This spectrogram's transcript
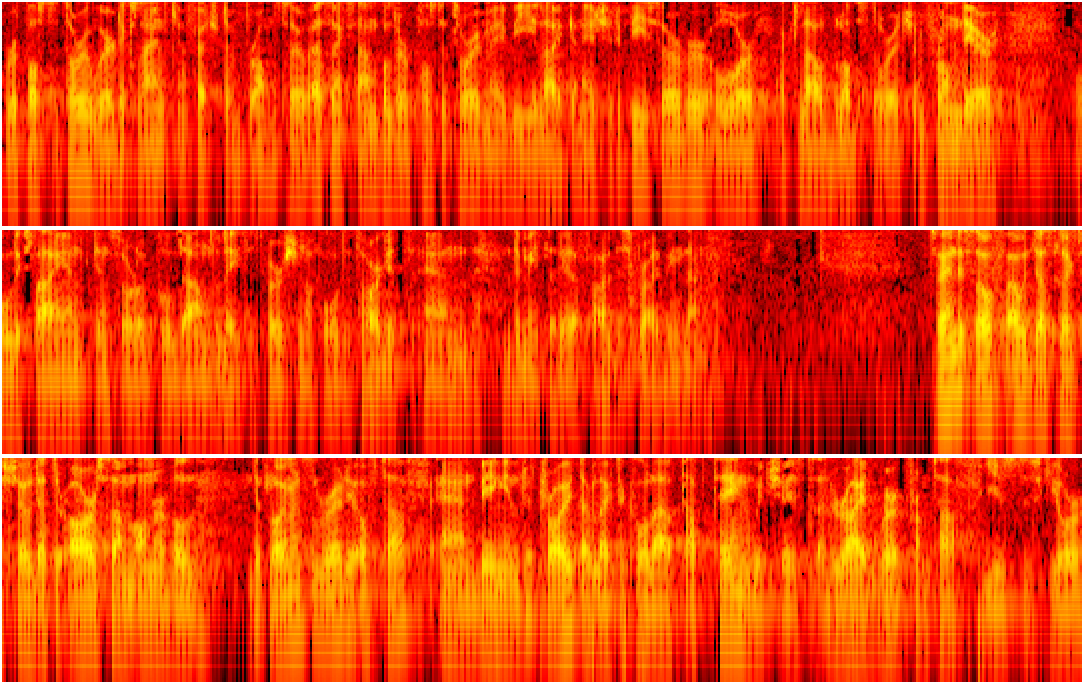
a repository where the client can fetch them from. So as an example, the repository may be like an HTTP server or a cloud blob storage. And from there, all the clients can sort of pull down the latest version of all the targets and the metadata file describing them. To end this off, I would just like to show that there are some honorable deployments already of TUF, and being in Detroit, I would like to call out Uptane, which is a derived work from TUF used to secure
